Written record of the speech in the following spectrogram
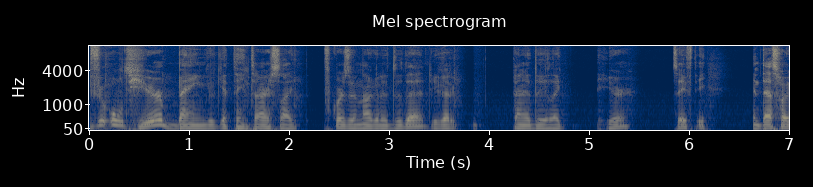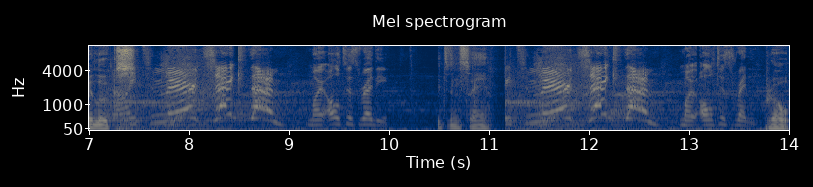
if you ult here, bang, you get the entire site. Of course, they're not gonna do that. You gotta kind of do it like here, safety, and that's how it looks. Nightmare, take them. My ult is ready. It's insane. Nightmare, take them. them! My ult is ready. bro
